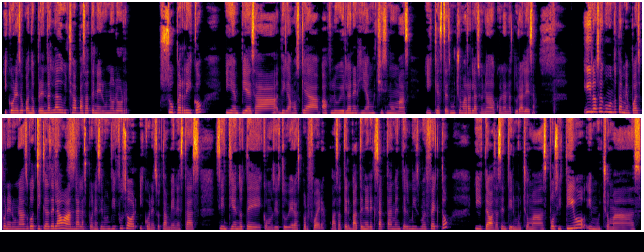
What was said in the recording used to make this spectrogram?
y con eso cuando prendas la ducha vas a tener un olor súper rico y empieza, digamos que a, fluir la energía muchísimo más y que estés mucho más relacionado con la naturaleza. Y lo segundo, también puedes poner unas goticas de lavanda, las pones en un difusor y con eso también estás sintiéndote como si estuvieras por fuera. Vas a va a tener exactamente el mismo efecto y te vas a sentir mucho más positivo y mucho más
